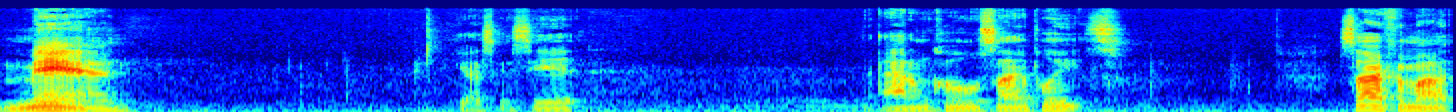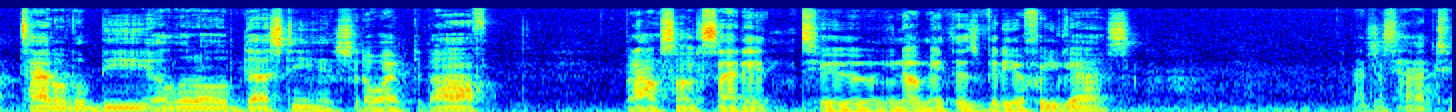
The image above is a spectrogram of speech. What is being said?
Man. You guys can see it. The Adam Cole side plates. Sorry for my title to be a little dusty. Should have wiped it off. But I was so excited to, you know, make this video for you guys. I just had to.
